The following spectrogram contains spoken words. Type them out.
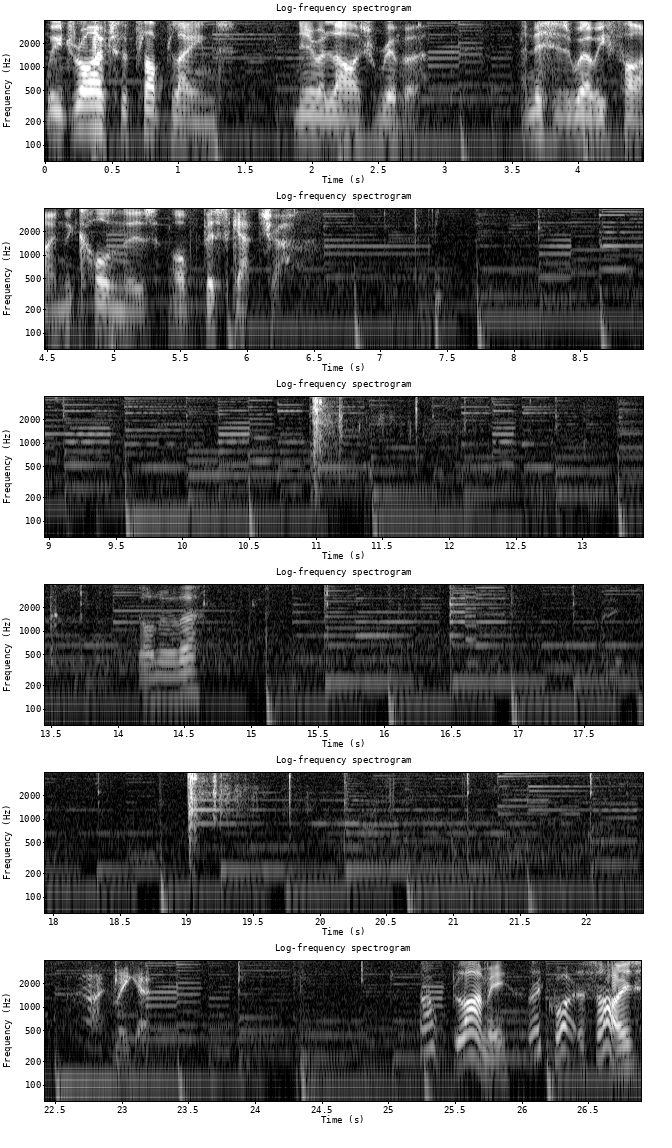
We drive to the floodplains near a large river, and this is where we find the colonies of Viscacha. Blimey they're quite the size.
